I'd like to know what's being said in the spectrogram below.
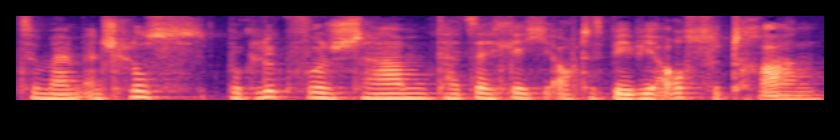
zu meinem Entschluss beglückwünscht haben, tatsächlich auch das Baby auszutragen.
